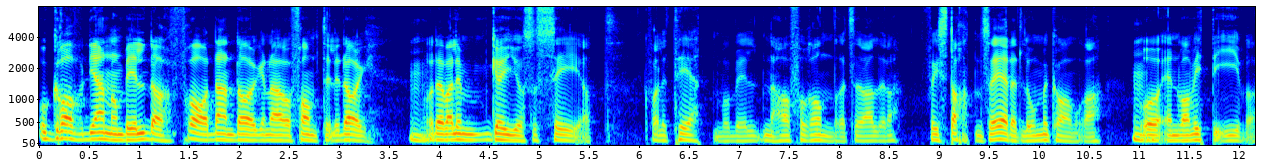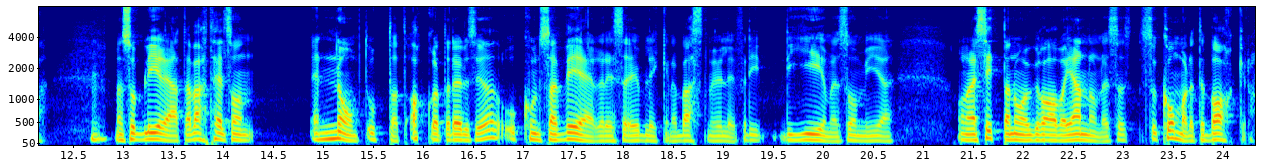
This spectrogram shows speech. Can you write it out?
og gravd gjennom bilder fra den dagen der og fram til i dag. Mm. Og det er veldig gøy å se at kvaliteten på bildene har forandret seg veldig. da. For i starten så er det et lommekamera Mm. og en vanvittig iver. Mm. Men så blir jeg etter hvert helt sånn enormt opptatt akkurat av det du sier, å konservere disse øyeblikkene best mulig. Fordi de gir meg så mye. Og når jeg sitter nå og graver gjennom det, så, så kommer det tilbake. da.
